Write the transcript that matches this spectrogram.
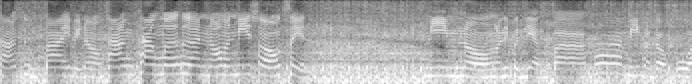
ทางขึ้นไปพี่น้องทาง ทางเมื่อเฮือนเนาะมันมีสองเส้นมีหนอง อันนี้เป็นเลี้ยงปลาข้ามีหางดอกบัว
